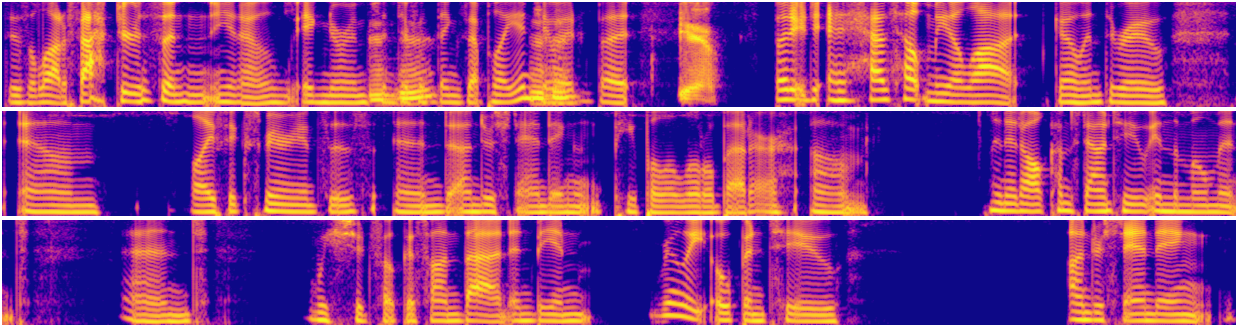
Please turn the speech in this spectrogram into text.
there's a lot of factors and you know ignorance mm-hmm. and different things that play into mm-hmm. it but yeah but it, it has helped me a lot going through um, life experiences and understanding people a little better. Um, and it all comes down to in the moment. And we should focus on that and being really open to understanding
